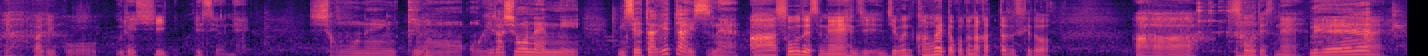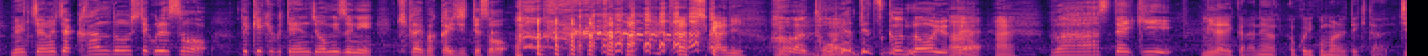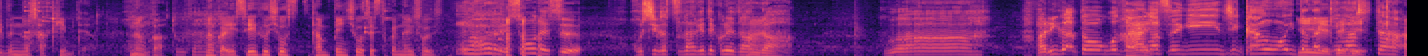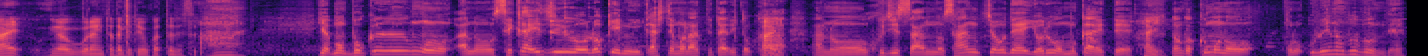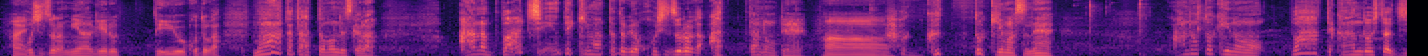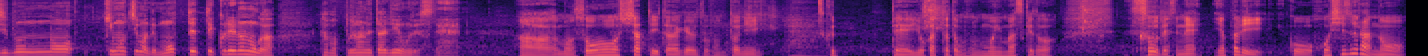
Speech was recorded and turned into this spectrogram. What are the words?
やっぱりこう嬉しいですよね。少年期のおいら少年に見せてあげたいですね。ああそうですね。じ自分考えたことなかったですけど。ああそうですね。ねえ、はい、めちゃめちゃ感動してくれそうで結局天井見ずに機械ばっかりいじってそう。確かに、はいどうやって作んの？言って、はい。はい、わあ素敵。未来からね送り込まれてきた自分の作品みたいな。なんかなんか SF 小説短編小説とかになりそうです。ね。はいそうです。星がつなげてくれたんだ、うわあありがとうございます、い、い時間をいただきました。いえいはい、いやご覧いただけてよかったです。はい。いやもう僕もあの世界中をロケに行かしてもらってたりとか、はい。あの富士山の山頂で夜を迎えてはい、なんか雲のこの上の部分ではい。星空見上げるっていうことがまあ多々あったもんですからあのバチンって決まった時の星空があったのであやっぱグッときますね。あの時のわーって感動した自分の気持ちまで持ってってくれるのがやっぱプラネタリウムですねーあーもうそうおっしゃっていただけると本当に作ってよかったと思いますけどそうですねやっぱりこう星空の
